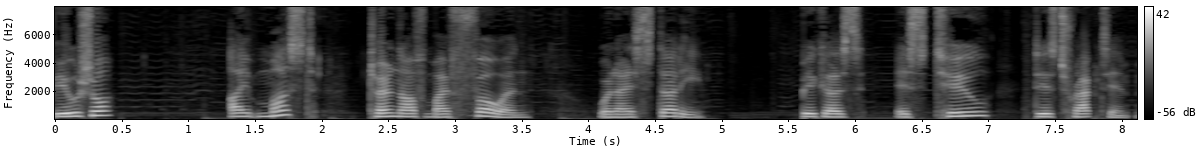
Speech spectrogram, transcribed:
比如说，I must turn off my phone when I study because it's too distracting。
